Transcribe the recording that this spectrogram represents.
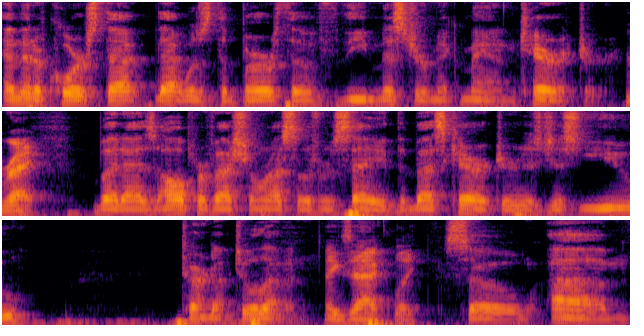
and then of course that that was the birth of the mr mcmahon character. Right. but as all professional wrestlers would say, the best character is just you turned up to 11. Exactly. So, um,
